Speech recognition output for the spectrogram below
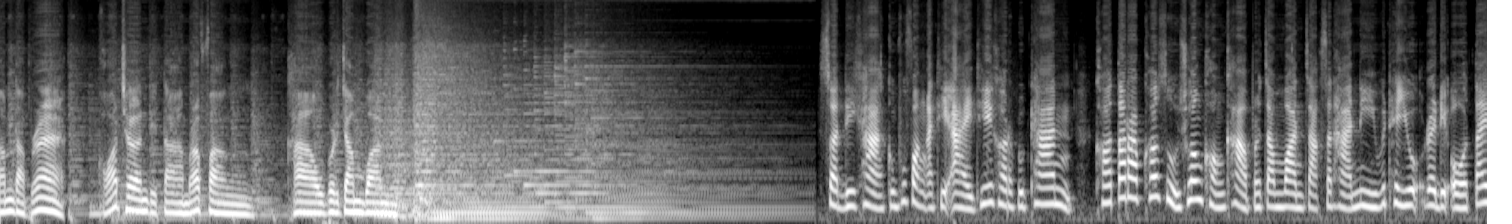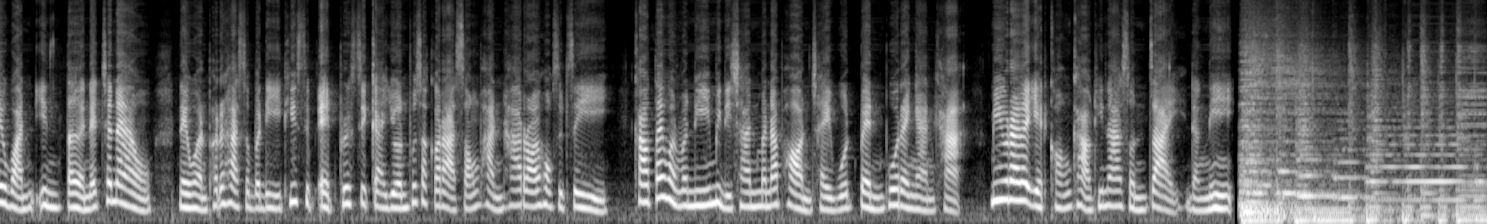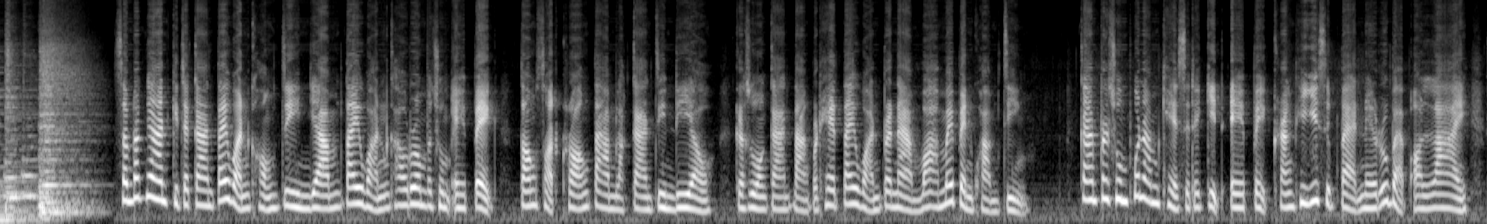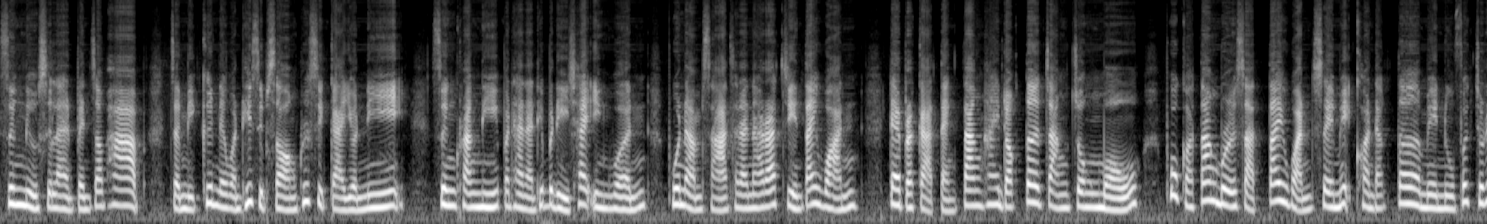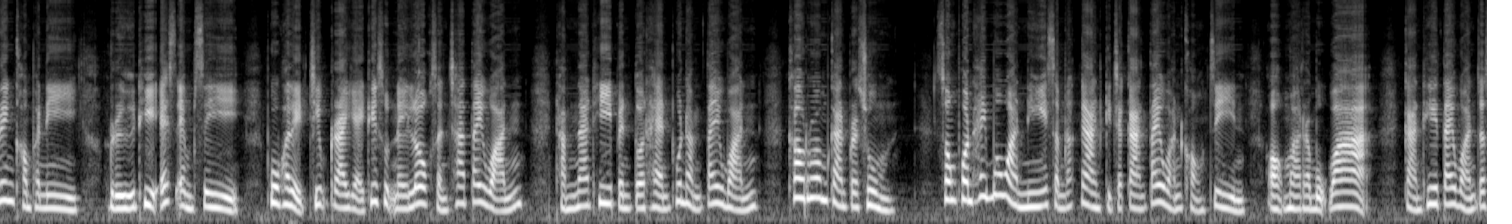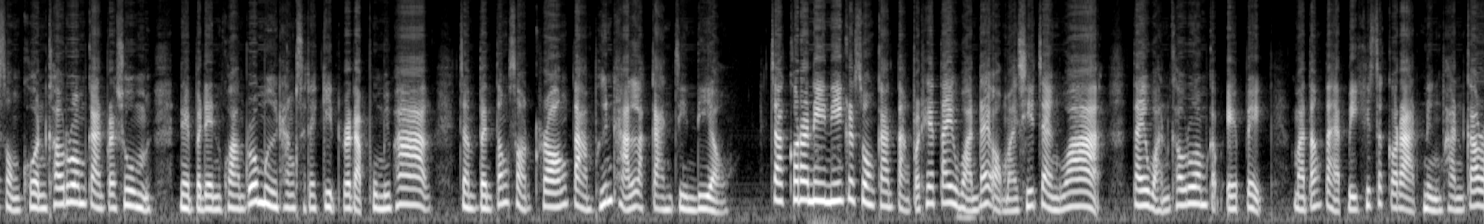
ลำดับแรก ขอเชิญติดตามรับฟัง ข่าวประจำวัน สวัสดีค่ะ คุณผู้ฟัง RTI ที่เคารพทุกท่าน ขอต้อนรับเข้าสู่ช่วงของข่าวประจำวันจากสถานีวิทยุ Radio Taiwan International ในวันพฤหัสบดีที่ 11 พฤศจิกายนพุทธศักราช 2564 ข่าวไต้หวันวันนี้มีดิฉันมณพรชัยวุฒิเป็นผู้รายงานค่ะ มีรายละเอียดของข่าวที่น่าสนใจ ดังนี้ สำนักงานกิจการไต้หวันของจีนย้ำไต้หวันเข้าร่วมประชุมเอเปกต้องสอดคล้องตามหลักการจีนเดียว กระทรวงการต่างประเทศไต้หวันประนามว่าไม่เป็นความจริง การประชุมผู้นำเขตเศรษฐกิจเอเปกครั้งที่ 28 ในรูปแบบออนไลน์ ซึ่งนิวซีแลนด์เป็นเจ้าภาพ จะมีขึ้นในวันที่ 12 พฤศจิกายนนี้ ซึ่งครั้งนี้ประธานาธิบดีไช่อิงเวินผู้นำสาธารณรัฐจีนไต้หวัน ได้ประกาศแต่งตั้งให้ดรจางจงโหมผู้ก่อตั้งบริษัท Taiwan Semiconductor Manufacturing Company หรือ TSMC ผู้ผลิตชิปรายใหญ่ที่สุดในโลกสัญชาติไต้หวันทำหน้าที่เป็นตัวแทนผู้นำไต้หวัน เข้าร่วมการประชุม ส่งผลให้เมื่อวานนี้สำนักงานกิจการไต้หวันของจีนออกมาระบุว่า การที่ไต้หวันจะส่งคนเข้าร่วมการประชุม ในประเด็นความร่วมมือทางเศรษฐกิจระดับภูมิภาคจำเป็นต้องสอดคล้องตามพื้นฐานหลักการจีนเดียวจากกรณีนี้กระทรวงการต่างประเทศไต้หวันได้ออกมาชี้แจงว่า ไต้หวันเข้าร่วมกับเอเปกมาตั้งแต่ปีคศ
